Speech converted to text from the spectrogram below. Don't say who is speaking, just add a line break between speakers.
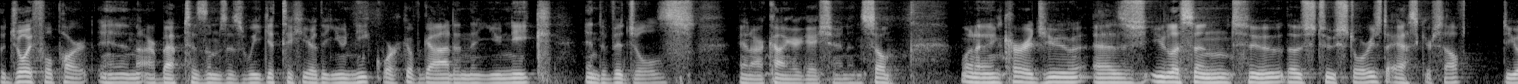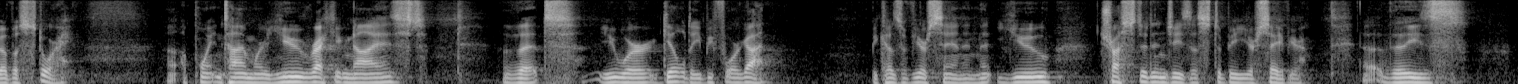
The joyful part in our baptisms is we get to hear the unique work of God and the unique individuals in our congregation. And so I want to encourage you as you listen to those two stories to ask yourself do you have a story? A point in time where you recognized that you were guilty before God because of your sin and that you trusted in Jesus to be your Savior. Uh, these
